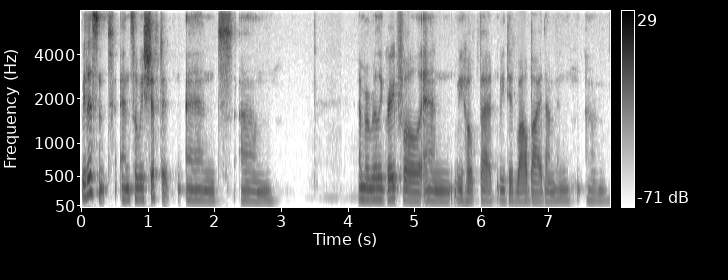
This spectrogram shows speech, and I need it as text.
we listened, and so we shifted, and um, and we're really grateful, and we hope that we did well by them, and um.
